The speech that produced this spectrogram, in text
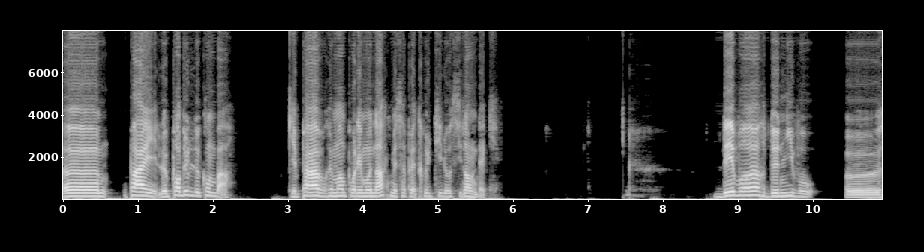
Euh, pareil, le pendule de combat. qui est pas vraiment pour les monarques, mais ça peut être utile aussi dans le deck. Dévoreur de niveau. Euh,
